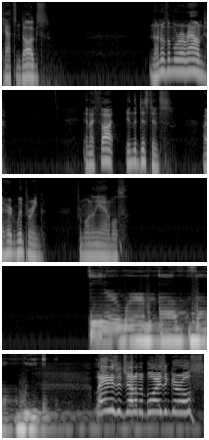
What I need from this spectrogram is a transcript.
cats and dogs. None of them were around and I thought in the distance I heard whimpering from one of the animals. Ladies and gentlemen, boys and girls,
